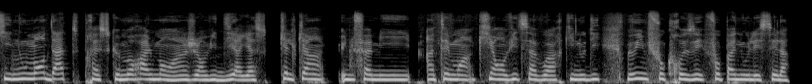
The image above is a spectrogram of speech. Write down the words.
qui nous mandate presque moralement, hein, j'ai envie de dire. Il y a quelqu'un, une famille, un témoin qui a envie de savoir, qui nous dit mais oui, il faut creuser, faut pas nous laisser là.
